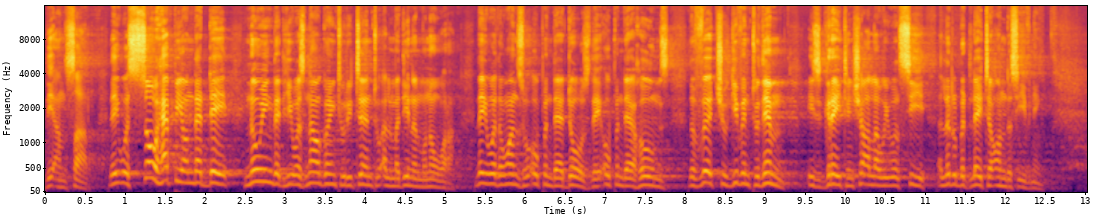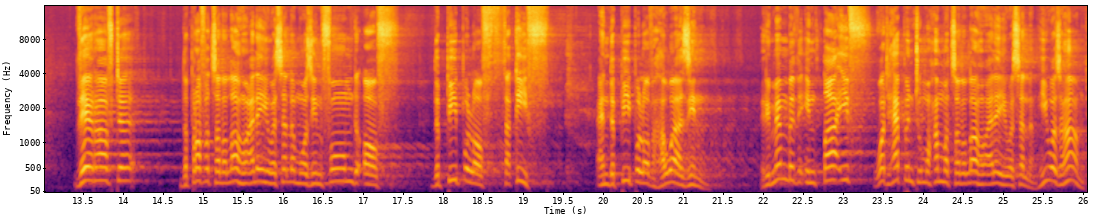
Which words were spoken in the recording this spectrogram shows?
the Ansar. They were so happy on that day, knowing that he was now going to return to Al Madinah al Munawwara. They were the ones who opened their doors, they opened their homes. The virtue given to them is great. Inshallah, we will see a little bit later on this evening. Thereafter, the Prophet ﷺ was informed of the people of Thaqif and the people of Hawazin. Remember in Ta'if, what happened to Muhammad ﷺ? He was harmed.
